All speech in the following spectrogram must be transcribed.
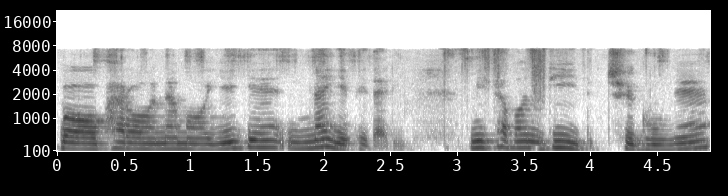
با پرانمایه نام پدری. می‌توان دید چگونه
